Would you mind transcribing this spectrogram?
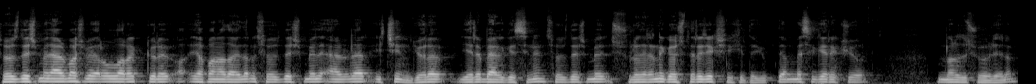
Sözleşmeli erbaş ve er olarak görev yapan adayların sözleşmeli erler için görev yeri belgesinin sözleşme sürelerini gösterecek şekilde yüklenmesi gerekiyor. Bunları da söyleyelim.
